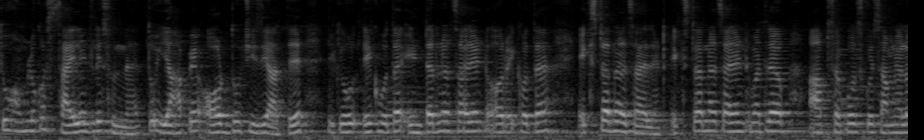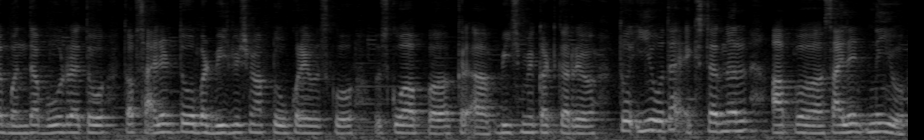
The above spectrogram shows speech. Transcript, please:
तो हम लोग को साइलेंटली सुनना है। तो यहाँ पे और दो चीज़ें आते हैं। एक, एक होता है इंटरनल साइलेंट और एक होता है एक्सटर्नल साइलेंट एक्सटर्नल साइलेंट मतलब आप सपोज़ कोई सामने वाला बंदा बोल रहा तो, तो आप साइलेंट तो बट बीच बीच में आप टोक रहे हो उसको उसको आप बीच में कट कर रहे हो तो ये होता है एक्सटर्नल आप साइलेंट नहीं हो।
